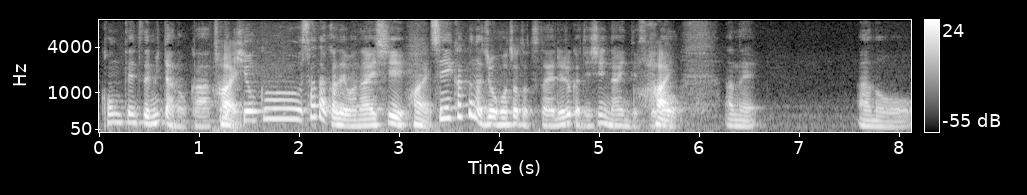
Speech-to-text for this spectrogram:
コンテンツで見たのかちょっと記憶定かではないし、はい。正確な情報をちょっと伝えれるか自信ないんですけど、はい。あのねあの、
